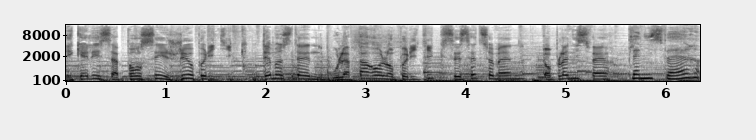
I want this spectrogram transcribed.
Et quelle est sa pensée géopolitique? Démosthène ou la parole en politique, c'est cette semaine dans Planisphère. Planisphère,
